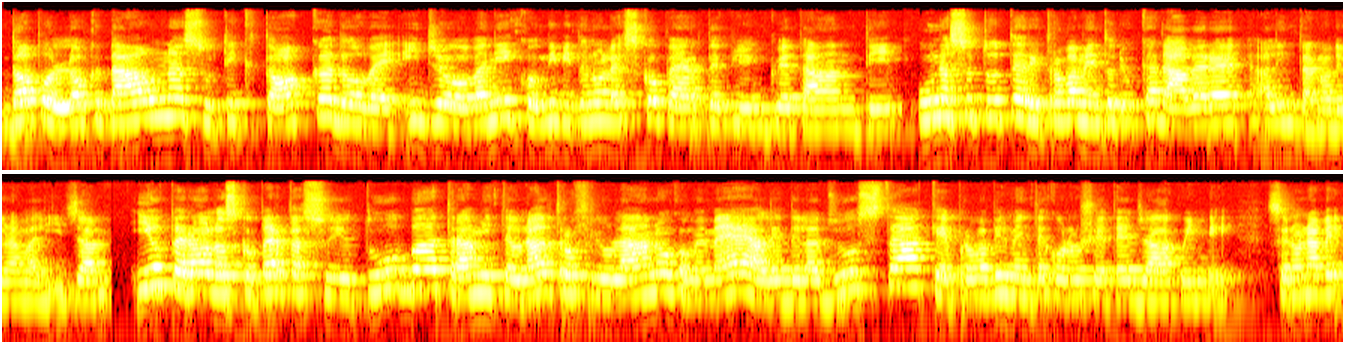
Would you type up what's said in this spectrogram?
dopo il lockdown su TikTok dove i giovani condividono le scoperte più inquietanti. Una su tutte è il ritrovamento di un cadavere all'interno di una valigia. Io però l'ho scoperta su YouTube tramite un altro friulano come me, Ale della Giusta, che probabilmente conoscete già, quindi se non, ave-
